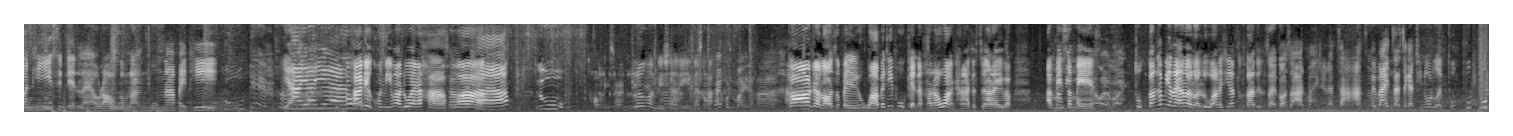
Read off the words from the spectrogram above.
วันที่ 21 แล้วเรากำลังมุ่งหน้าไปที่ภูเก็ตค่ะยายายาพาเด็กคนนี้มาด้วยนะคะ เพราะว่าลูกของดิฉันเรื่องของดิฉันเองนะน้องคะชายคนใหม่นะคะ ก็เดี๋ยวเราจะไปว้าไปที่ภูเก็ตนะคะ ระหว่างทางอาจจะเจออะไรแบบ amaze amaze อร่อยอร่อย ถูกต้องถ้ามีอะไรอร่อยๆหรือว่าอะไรที่น่าตื่นตาตื่นใจก็จะอ่านมาให้ดูนะจ๊ะบ๊ายบายจ้าเจอกันที่นู่นเลยปุ๊บปุ๊บปุ๊บ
